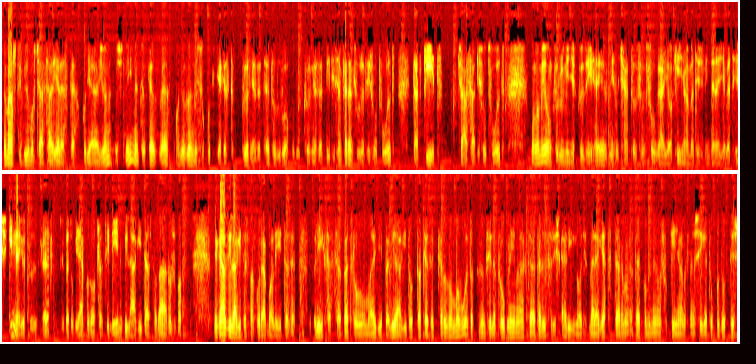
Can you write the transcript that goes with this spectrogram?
de második Vilmos császár jelezte, hogy eljön, és de innentől kezdve, hogy az lenni szokott igyekezte a környezetet, az uralkodó környezetét, hiszen Ferenc úr is ott volt, tehát két császár is ott volt, valami olyan körülmények közé helyezni, hogy hát az szolgálja a kényelmet és minden egyebet. És innen jött az ötlet, hogy bedobják az atletilén világítást a városba. De gázvilágítás már korábban létezett légszesszel, petrólummal egyébben világítottak, ezekkel azonban voltak különféle problémák, tehát először is elég nagy meleget termeltek, ami nagyon sok kényelmetlenséget okozott, és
